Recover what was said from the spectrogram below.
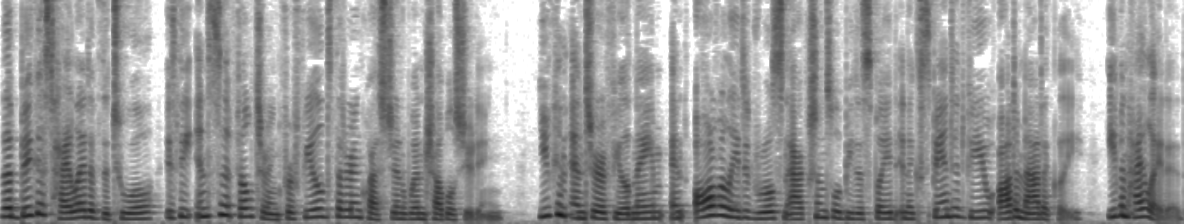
The biggest highlight of the tool is the instant filtering for fields that are in question when troubleshooting. You can enter a field name and all related rules and actions will be displayed in expanded view automatically, even highlighted.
